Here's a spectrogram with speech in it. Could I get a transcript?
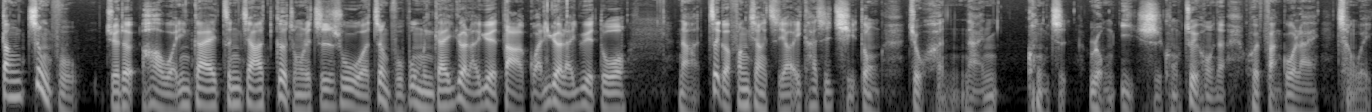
当政府觉得啊，我应该增加各种的支出，我政府部门应该越来越大，管越来越多，那这个方向只要一开始启动，就很难控制，容易失控，最后呢，会反过来成为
